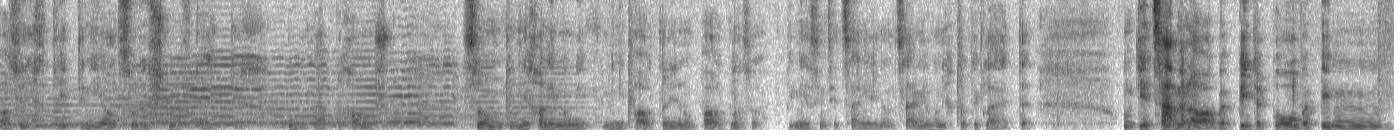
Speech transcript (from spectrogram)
Also ich trete nie als Solist auf, da hätte ich unglaublich Angst, sondern ich habe immer mit meinen Partnerinnen und Partnern, also bei mir sind es jetzt Sängerinnen und Sänger, die ich da begleite, und die Zusammenarbeit bei der Probe, beim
